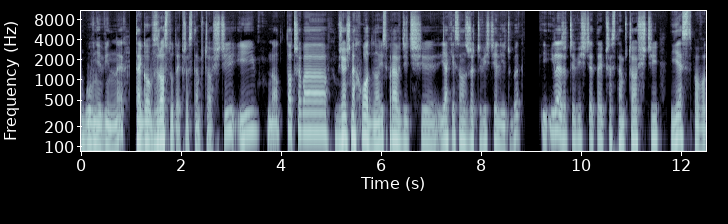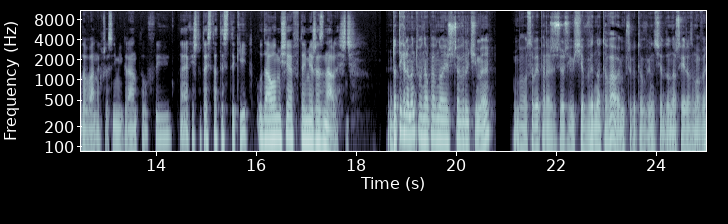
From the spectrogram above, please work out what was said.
głównie winnych tego wzrostu tej przestępczości i no, to trzeba wziąć na chłodno i sprawdzić, y, jakie są rzeczywiście liczby i ile rzeczywiście tej przestępczości jest spowodowanych przez imigrantów i no, jakieś tutaj statystyki udało mi się w tej mierze znaleźć. Do tych elementów na pewno jeszcze wrócimy, bo sobie parę rzeczy oczywiście wynotowałem, przygotowując się do naszej rozmowy,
